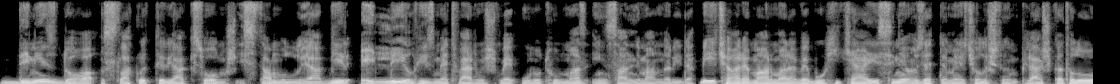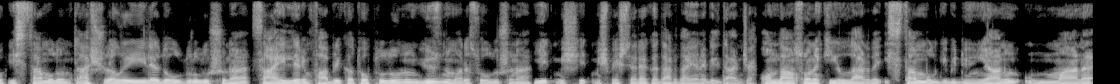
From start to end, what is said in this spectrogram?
deniz, doğa, ıslaklık tiryakisi olmuş İstanbulluya bir 50 yıl hizmet vermiş ve unutulmaz insan limanlarıydı. Bir çare Marmara ve bu hikayesini özetlemeye çalıştığım plaj kataloğu İstanbul'un taşralığı ile dolduruluşuna, sahillerin fabrika topluluğunun 100 numarası oluşuna 70-75'lere kadar dayanabildi ancak. Ondan sonraki yıllarda İstanbul gibi dünyanın ummana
